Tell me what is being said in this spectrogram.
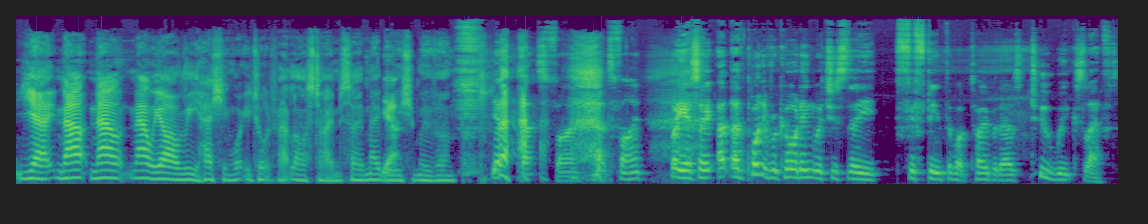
Yeah, now, now, now we are rehashing what you talked about last time, so maybe Yeah. we should move on. Yeah, that's fine. That's fine. But yeah, so at, at the point of recording, which is the 15th of October, there's two weeks left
